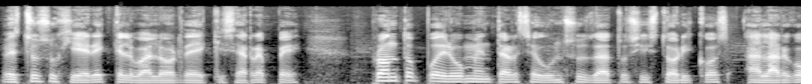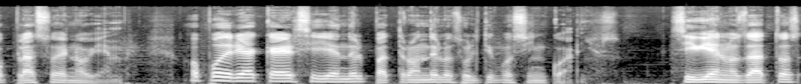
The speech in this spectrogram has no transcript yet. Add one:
Esto sugiere que el valor de XRP pronto podría aumentar según sus datos históricos a largo plazo de noviembre, o podría caer siguiendo el patrón de los últimos 5 años. Si bien los datos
